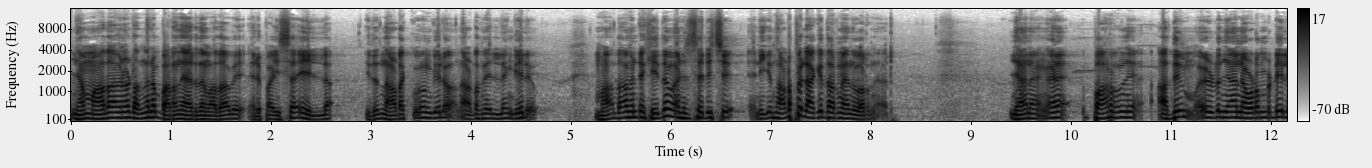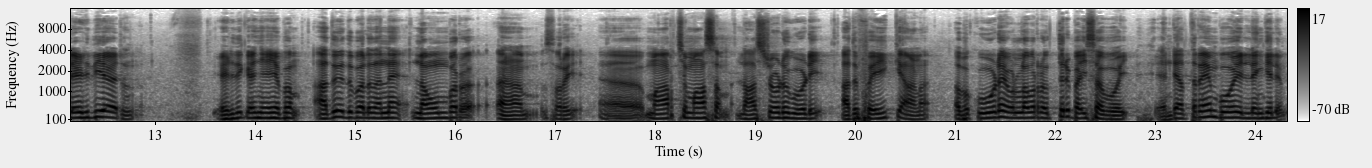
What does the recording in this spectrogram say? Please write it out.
ഞാൻ മാതാവിനോട് അന്നേരം പറഞ്ഞായിരുന്നു മാതാവേ എന്റെ പൈസ ഇല്ല. ഇത് നടക്കുമെങ്കിലോ നടന്നില്ലെങ്കിലോ മാതാവിന്റെ ഹിതം അനുസരിച്ച് എനിക്ക് നടപ്പിലാക്കി തരണമെന്ന് പറഞ്ഞായിരുന്നു ഞാൻ അങ്ങനെ പറഞ്ഞ് അതും ഇവിടെ ഞാൻ ഉടമ്പടിയിൽ എഴുതിയായിരുന്നു. എഴുതി കഴിഞ്ഞ് കഴിഞ്ഞപ്പം അതും ഇതുപോലെ തന്നെ നവംബർ സോറി മാർച്ച് മാസം ലാസ്റ്റോട് കൂടി അത് ഫേക്കാണ്. അപ്പോൾ കൂടെയുള്ളവരുടെ ഒത്തിരി പൈസ പോയി. എന്റെ അത്രയും പോയില്ലെങ്കിലും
